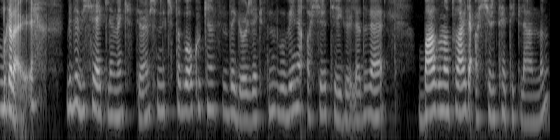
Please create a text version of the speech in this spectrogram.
Bu kadar. Bir de bir şey eklemek istiyorum. Şimdi kitabı okurken siz de göreceksiniz. Bu beni aşırı triggerladı ve bazı noktalarda aşırı tetiklendim.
